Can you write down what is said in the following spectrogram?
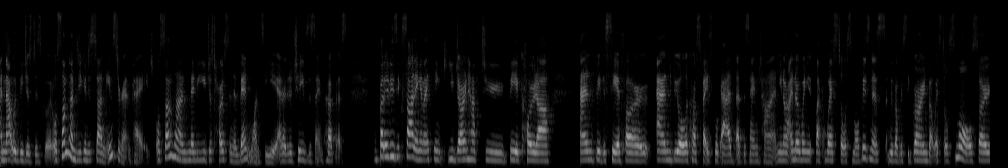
and that would be just as good. Or sometimes you can just start an Instagram page. Or sometimes maybe you just host an event once a year and it achieves the same purpose. But it is exciting. And I think you don't have to be a coder and be the CFO and be all across Facebook ads at the same time. You know, I know when you like, we're still a small business, we've obviously grown, but we're still small. So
